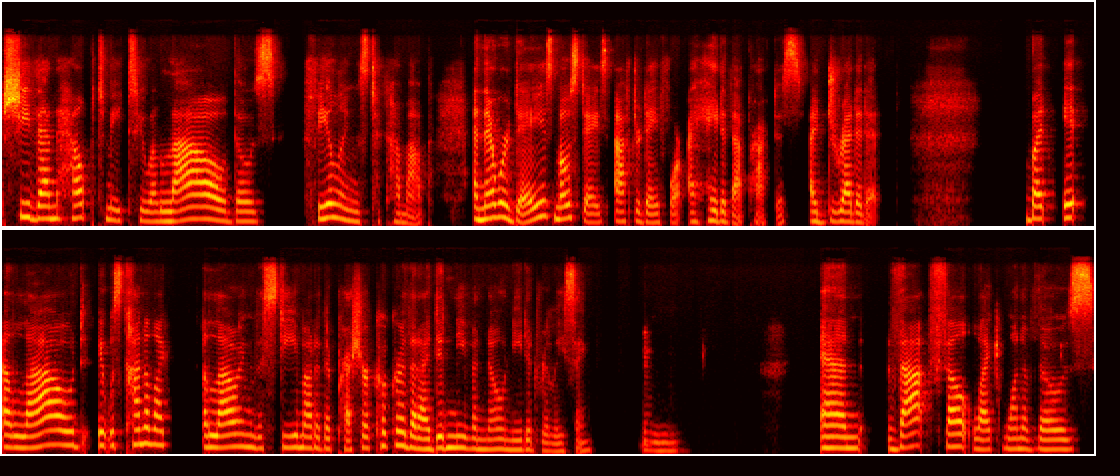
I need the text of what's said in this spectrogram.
she then helped me to allow those feelings to come up. And there were days, most days after day four, I hated that practice. I dreaded it. But it allowed, it was kind of like allowing the steam out of the pressure cooker that I didn't even know needed releasing. Mm-hmm. And that felt like one of those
